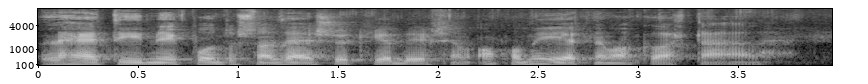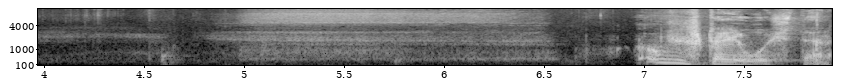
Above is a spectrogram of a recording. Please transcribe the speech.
Lehet így még pontosan az első kérdésem. Apa, miért nem akartál? Úristen, jó Isten!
